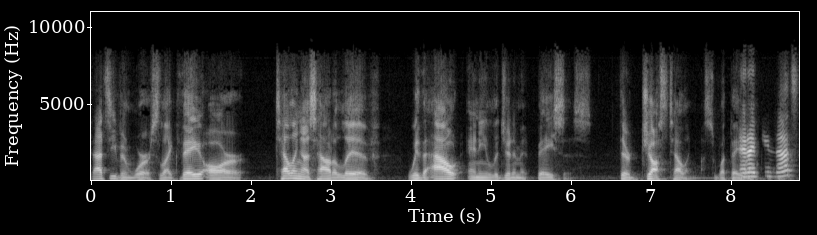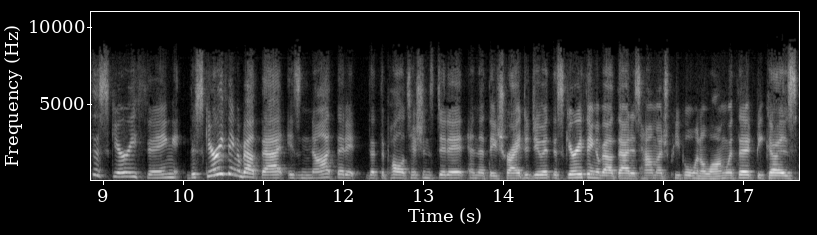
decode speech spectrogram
That's even worse. Like they are telling us how to live without any legitimate basis. They're just telling us what they. And I mean, that's the scary thing. The scary thing about that is not that it that the politicians did it and that they tried to do it. The scary thing about that is how much people went along with it because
